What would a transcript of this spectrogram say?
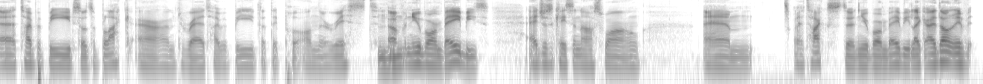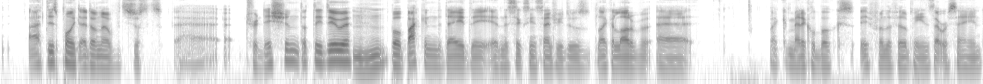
a type of bead, so it's a black and red type of bead that they put on their wrist Mm-hmm. of newborn babies, uh, just in case an aswang um, attacks the newborn baby. Like I don't if at this point I don't know if it's just uh, tradition that they do it, Mm-hmm. but back in the day, they, in the 16th century, there was like a lot of uh, like medical books eh, from the Philippines that were saying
